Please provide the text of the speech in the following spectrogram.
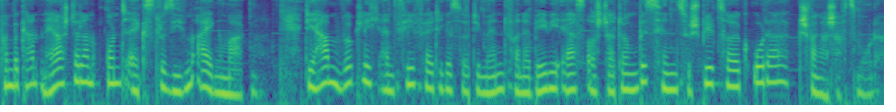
Von bekannten Herstellern und exklusiven Eigenmarken. Die haben wirklich ein vielfältiges Sortiment von der Baby-Erstausstattung bis hin zu Spielzeug oder Schwangerschaftsmode.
